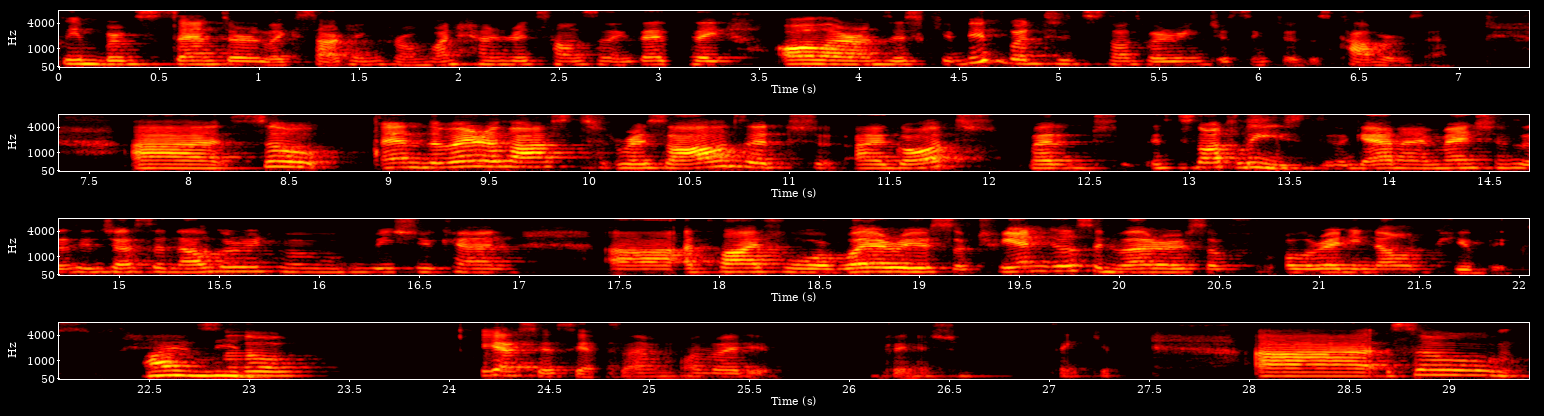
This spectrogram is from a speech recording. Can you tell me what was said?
Kimberling center, like starting from 100, something like that. They all are on this cubic, but it's not very interesting to discover them. Uh, so, and the very last result that I got, but it's not least, again, I mentioned that it's just an algorithm which you can uh, apply for various of triangles and various of already known cubics. I mean. So, yes, yes, yes, I'm already finishing. Thank you. Uh, so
